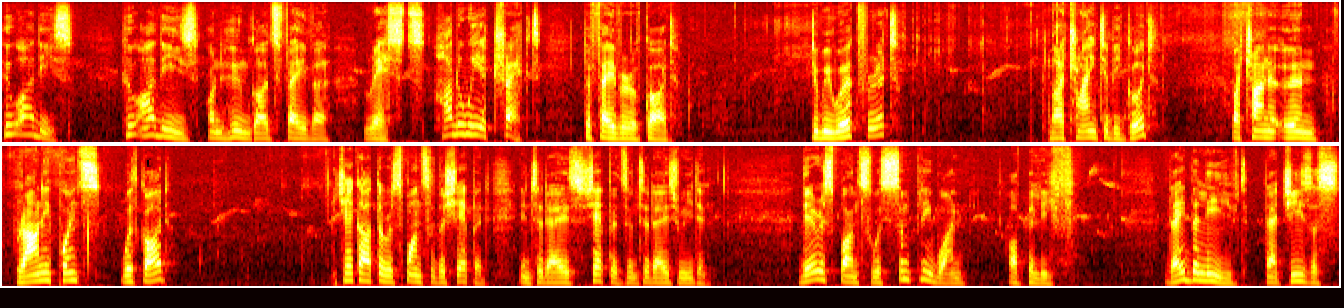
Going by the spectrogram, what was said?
Who are these? Who are these on whom God's favor rests? How do we attract the favor of God? Do we work for it? By trying to be good? By trying to earn brownie points with God? Check out the response of the shepherd in today's shepherds in today's reading. Their response was simply one of belief. They believed that Jesus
